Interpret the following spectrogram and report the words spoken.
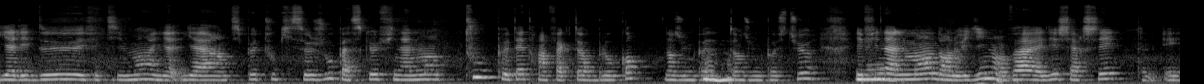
y, a les deux, effectivement. Il y, a, un petit peu tout qui se joue parce que finalement, tout peut être un facteur bloquant dans une, mhm. dans une posture. Et mhm. finalement, dans le yin, on va aller chercher et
